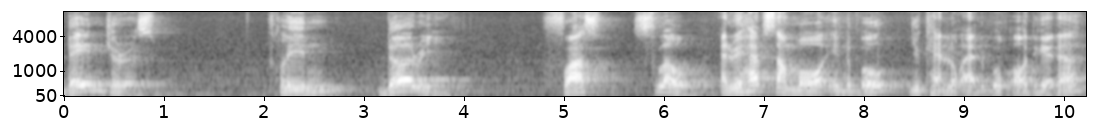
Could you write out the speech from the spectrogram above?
dangerous, clean, dirty, fast, slow. And we have some more in the book. You can look at the book all together.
